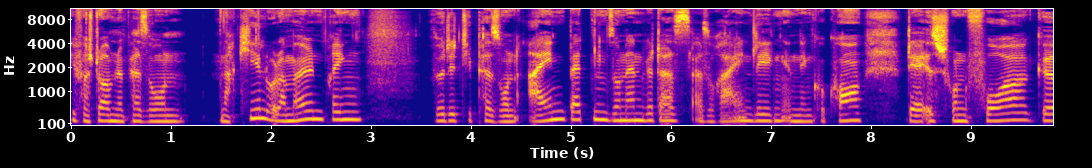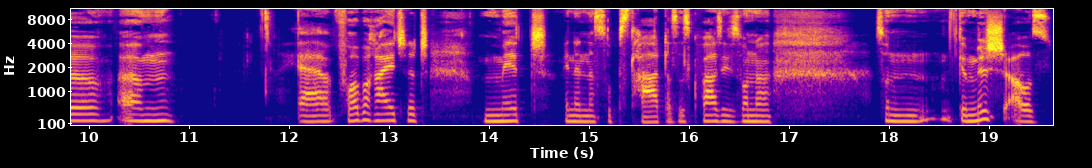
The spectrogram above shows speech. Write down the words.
die verstorbene Person nach Kiel oder Mölln bringen würdet die Person einbetten, so nennen wir das, also reinlegen in den Kokon. Der ist schon vorge, ähm, äh, vorbereitet mit, wir nennen das Substrat. Das ist quasi so eine so ein Gemisch aus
